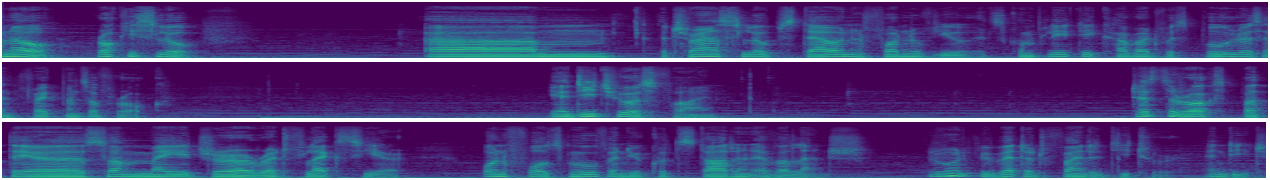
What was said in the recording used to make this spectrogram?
Oh no, rocky slope. Um, the terrain slopes down in front of you. It's completely covered with boulders and fragments of rock. Yeah, detour is fine. Test the rocks, but there are some major red flags here. One false move and you could start an avalanche. It would be better to find a detour, indeed.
